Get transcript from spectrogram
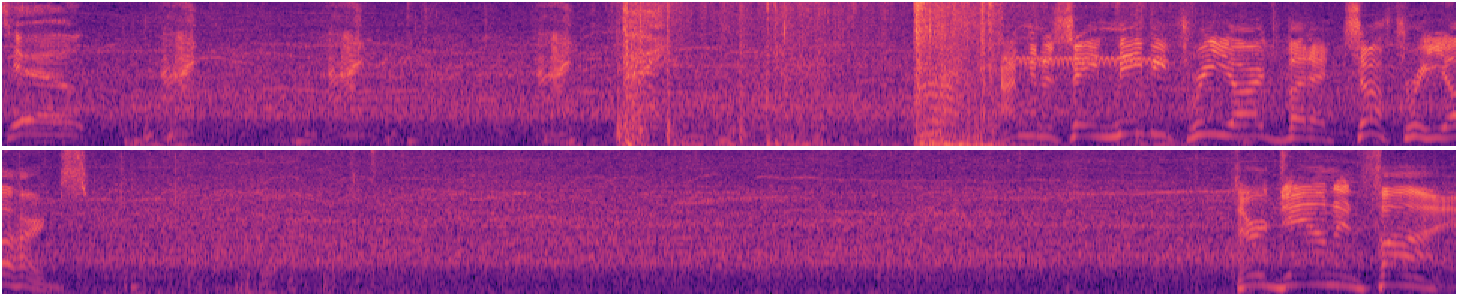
two. Hot. Hot. Hot. I'm going to say maybe three yards, but a tough three yards. Third down and five.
